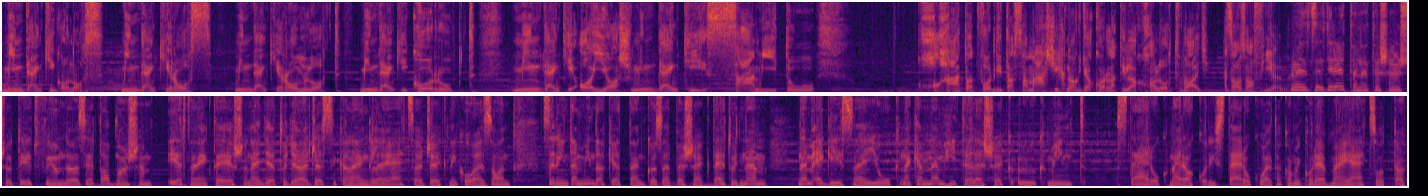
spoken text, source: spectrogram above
Mindenki gonosz. Mindenki rossz. Mindenki romlott. Mindenki korrupt. Mindenki aljas. Mindenki számító. Ha hátat fordítasz a másiknak, gyakorlatilag halott vagy. Ez az a film. Ez egy rettenetesen sötét film, de azért abban sem értenék teljesen egyet, hogy a Jessica Lange lejátsza Jack nicholson Szerintem mind a ketten közepesek, tehát hogy nem, nem egészen jók. Nekem nem hitelesek ők, mint sztárok, már akkor is sztárok voltak, amikor ebben játszottak.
